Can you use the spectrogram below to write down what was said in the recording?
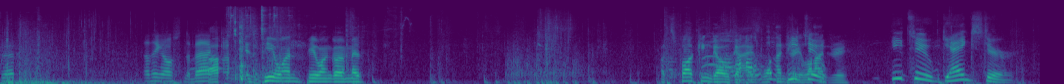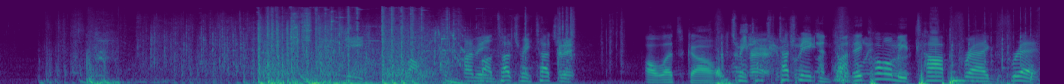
Good. Nothing else in the Uh, back. it's P1, P1 going mid. Let's fucking go, guys. Oh, Laundry, P2. laundry. P2 gangster. Come on, I come mean, on, touch me, touch me, Oh, let's go. touch me, touch, touch me again. Come on. they call me Top Frag Fred.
